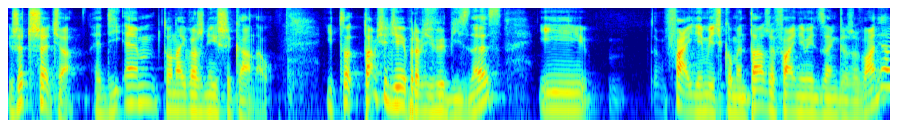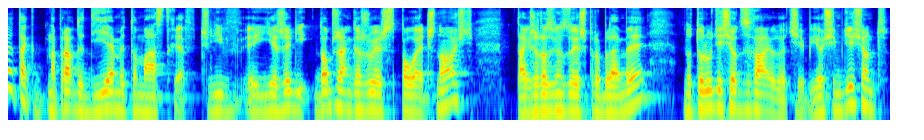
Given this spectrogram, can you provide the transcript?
Rzecz trzecia, DM to najważniejszy kanał. I to, tam się dzieje prawdziwy biznes i fajnie mieć komentarze, fajnie mieć zaangażowanie, ale tak naprawdę DM-y to must have. Czyli jeżeli dobrze angażujesz społeczność, także rozwiązujesz problemy, no to ludzie się odzywają do ciebie. I 80,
